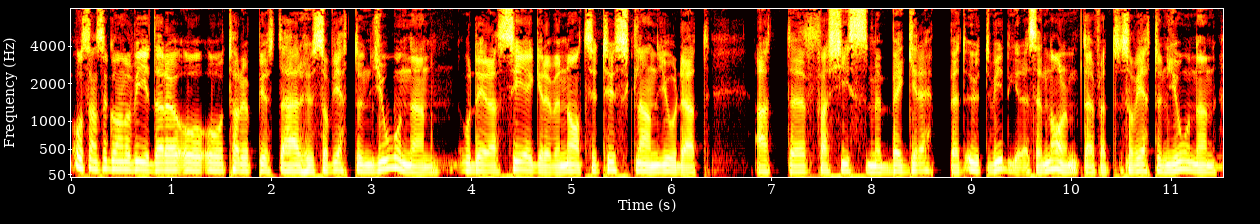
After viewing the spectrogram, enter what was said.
och sen så går han vidare och, och, tar upp just det här hur Sovjetunionen och deras seger över Nazityskland gjorde att, att eh, fascismbegrepp fascismbegreppet utvidgades enormt därför att Sovjetunionen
